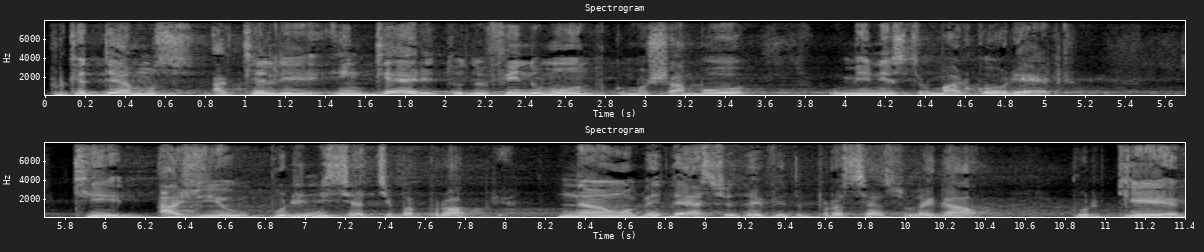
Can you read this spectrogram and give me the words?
Porque temos aquele inquérito do fim do mundo, como chamou o ministro Marco Aurélio, que agiu por iniciativa própria, não obedece o devido processo legal, porque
